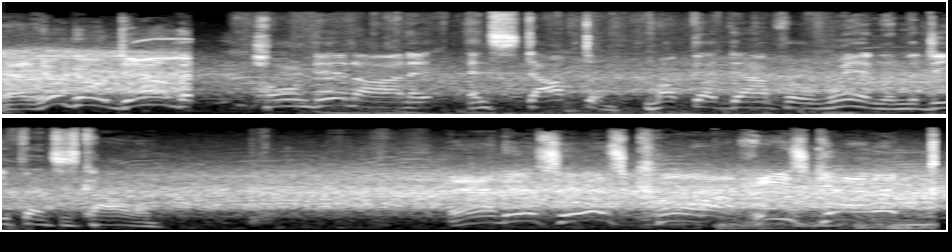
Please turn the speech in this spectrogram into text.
And he'll go down, but honed in on it and stopped him. Mark that down for a win in the defense's column. And this is caught. He's got it.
